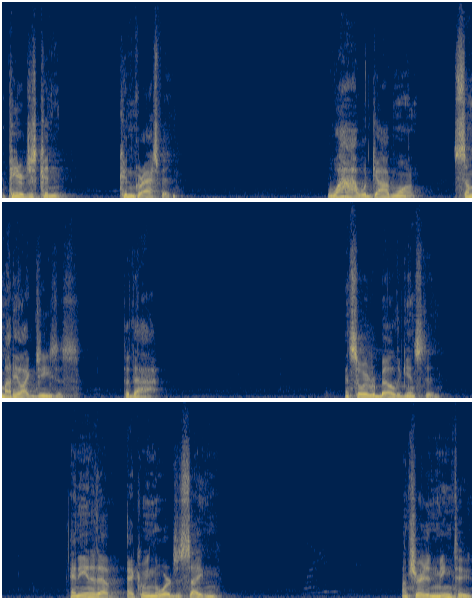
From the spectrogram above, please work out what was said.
And Peter just couldn't, couldn't grasp it. Why would God want somebody like Jesus to die? And so he rebelled against it. And he ended up echoing the words of Satan. I'm sure he didn't mean to.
